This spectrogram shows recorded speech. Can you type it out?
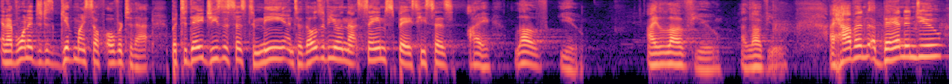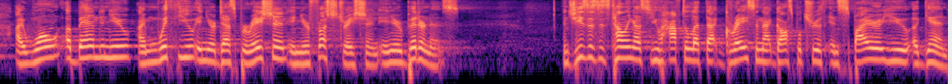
And I've wanted to just give myself over to that. But today, Jesus says to me and to those of you in that same space, He says, I love you. I love you. I love you. I haven't abandoned you. I won't abandon you. I'm with you in your desperation, in your frustration, in your bitterness. And Jesus is telling us you have to let that grace and that gospel truth inspire you again.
